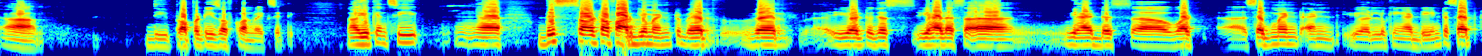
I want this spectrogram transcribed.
uh, the properties of convexity. Now, you can see uh, this sort of argument where where you had to just you had a uh, we had this uh, what uh, segment and you are looking at the intercept.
